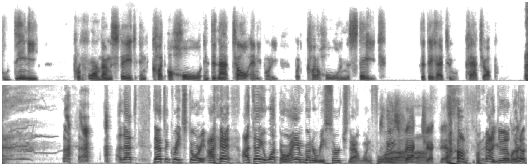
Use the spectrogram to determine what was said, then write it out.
Houdini performed on the stage and cut a hole and did not tell anybody, but cut a hole in the stage that they had to patch up. that's that's a great story. I I tell you what though, I am going to research that one for. Please uh, fact uh, check that. I do that. We don't,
